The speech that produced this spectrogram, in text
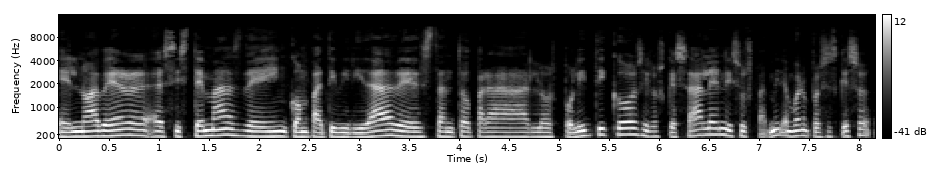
el no haber eh, sistemas de incompatibilidades tanto para los políticos y los que salen y sus familias. Bueno, pues es que eso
